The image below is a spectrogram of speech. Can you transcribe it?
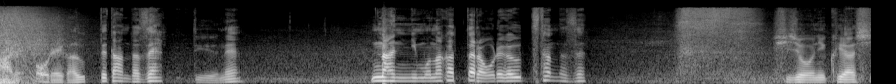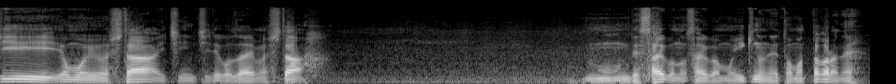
あれ俺が売ってたんだぜっていうね。何にもなかったら俺が売ってたんだぜ。非常に悔しい思いをした一日でございました。うんで最後の最後はもう息の根止まったからね。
